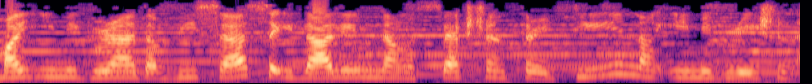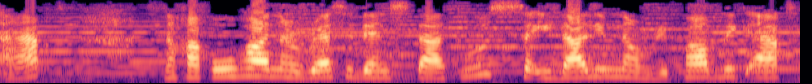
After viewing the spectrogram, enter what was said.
May immigrant visa sa ilalim ng Section 13 ng Immigration Act, nakakuha ng resident status sa ilalim ng Republic Act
